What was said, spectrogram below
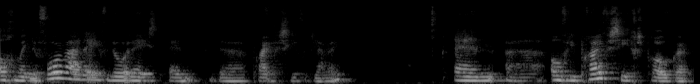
algemene voorwaarden even doorleest en de privacyverklaring. En uh, over die privacy gesproken,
